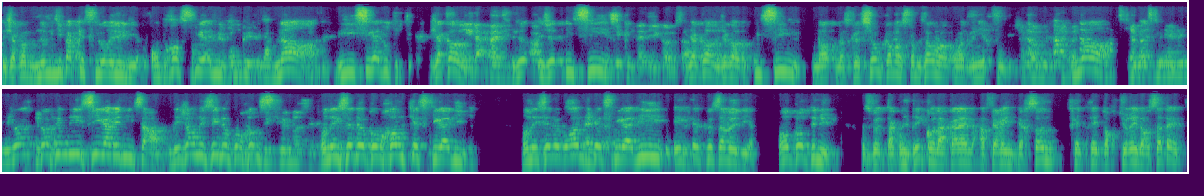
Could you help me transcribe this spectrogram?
Jacob, ne me dis pas qu'est-ce qu'il aurait dû dire. On prend ce qu'il a dit. Non, ici, il a dit. Jacob, il pas dit. Je, ici, il a dit comme ça. Jacob, Jacob, ici, non, parce que si on commence comme ça, on va, devenir fou. Non, parce que, quand tu me dis ici, il avait dit ça. Déjà, on essaie de comprendre. On essaie de comprendre qu'est-ce qu'il a dit. On essaie de comprendre qu'est-ce qu'il a dit et qu'est-ce que ça veut dire. On continue. Parce que tu as compris qu'on a quand même affaire à une personne très, très torturée dans sa tête.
